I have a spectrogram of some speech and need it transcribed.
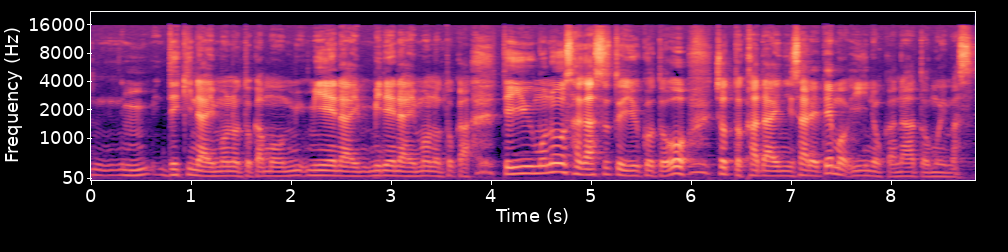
できないものとかもう見えない見れないものとかっていういうものを探すということをちょっと課題にされてもいいのかなと思います。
